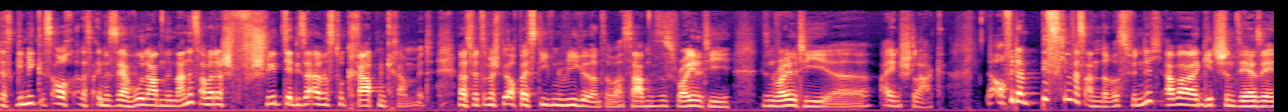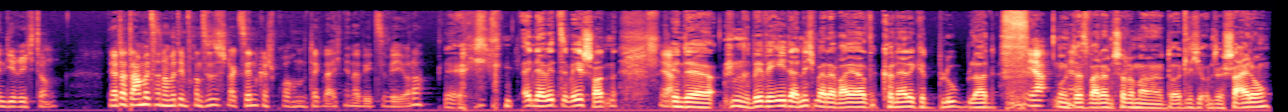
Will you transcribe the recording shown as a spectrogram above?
das Gimmick ist auch das eines sehr wohlhabenden Mannes, aber da schwebt ja dieser Aristokratenkram mit. Was wir zum Beispiel auch bei Steven Regal und sowas haben, dieses Royalty, diesen Royalty-Einschlag. Äh, auch wieder ein bisschen was anderes, finde ich, aber geht schon sehr, sehr in die Richtung. Der hat doch damals noch mit dem französischen Akzent gesprochen, mit der gleichen in der WCW, oder? In der WCW schon. Ja. In der WWE dann nicht mehr, da war ja The Connecticut Blue Blood. Ja. Und ja. das war dann schon nochmal eine deutliche Unterscheidung.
